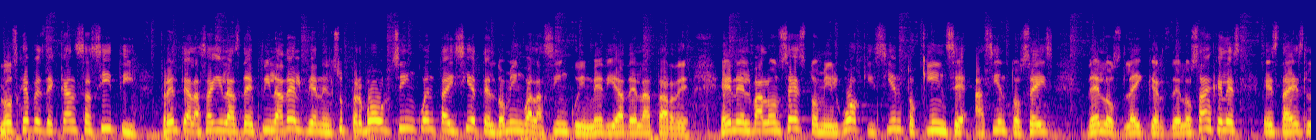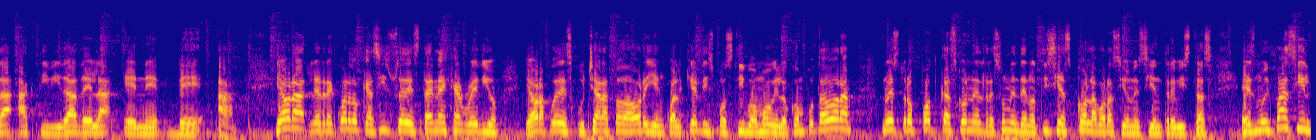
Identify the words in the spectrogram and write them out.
Los jefes de Kansas City frente a las Águilas de Filadelfia en el Super Bowl 57 el domingo a las 5 y media de la tarde. En el baloncesto, Milwaukee 115 a 106 de los Lakers de Los Ángeles. Esta es la actividad de la NBA. Y ahora le recuerdo que así sucede está en Radio y ahora puede escuchar a toda hora y en cualquier dispositivo móvil o computadora nuestro podcast con el resumen de noticias, colaboraciones y entrevistas. Es muy fácil,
